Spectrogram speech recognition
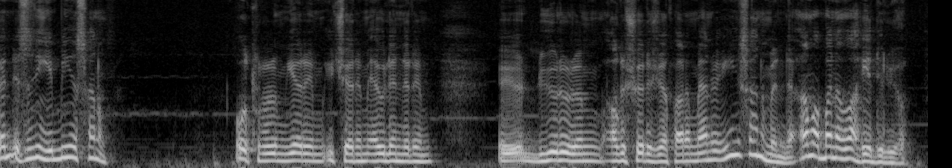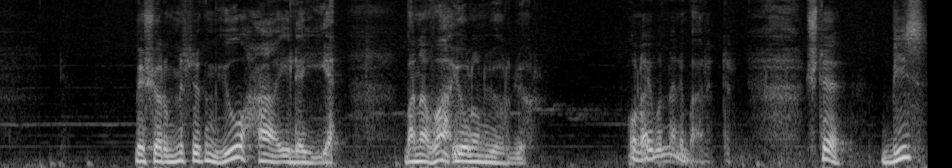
Ben de sizin gibi bir insanım. Otururum, yerim, içerim, evlenirim, e, yürürüm, alışveriş yaparım. Yani insanım ben de. Ama bana vahyediliyor. Beşerum mislukum yuha ileyye. Bana vahyolunuyor diyor. Olay bundan ibarettir. İşte biz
